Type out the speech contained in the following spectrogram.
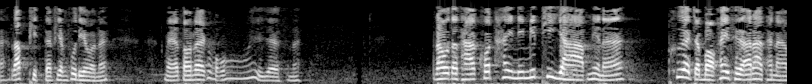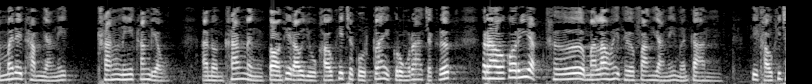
นะรับผิดแต่เพียงผู้เดียวนะแม้ตอนแรกก็บอกโอ้ยเยอะนะ เราตถาคตให้นิมิตที่หยาบเนี่ยนะ เพื่อจะบอกให้เธออาราธนาไม่ได้ทำอย่างนี้ครั้งนี้ครั้งเดียวอานนท์ครั้งหนึ่ง ตอนที่เราอยู่เขาคิจกูดใกล้กรุงราชครึก เราก็เรียกเธอมาเล่าให้เธอฟังอย่างนี้เหมือนกัน ที่เขาคิจ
